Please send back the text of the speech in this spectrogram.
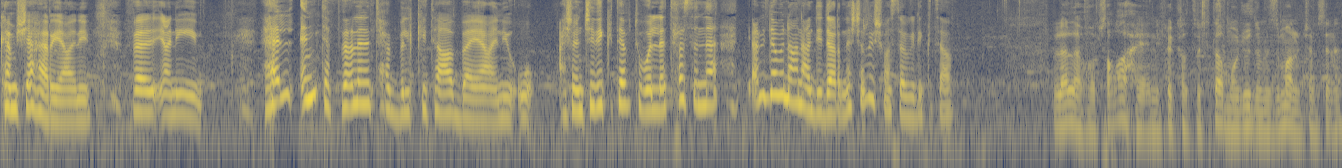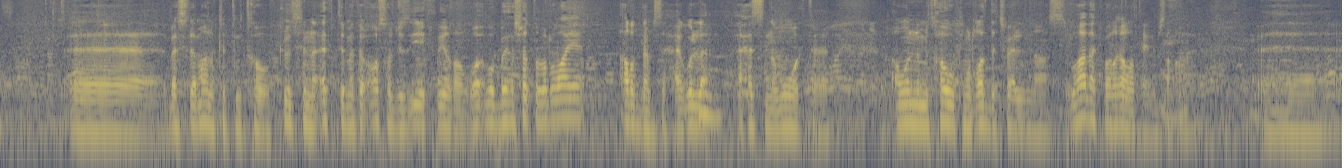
كم شهر يعني؟ فيعني هل أنت فعلا تحب الكتابة يعني؟ وعشان كذي كتبت ولا تحس إنه يعني دام أنا عندي دار نشر ليش ما أسوي لي كتاب؟ لا لا هو بصراحة يعني فكرة الكتاب موجودة من زمان من كم سنة. أه بس لما أنا كنت متخوف كل سنة أكتب مثلا أوصل جزئية كبيرة وبشطب الروايه أرد أمسحها أقول لا أحس إنه مو وقتها أو إنه متخوف من ردة فعل الناس وهذا أكبر غلط يعني بصراحة. أه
